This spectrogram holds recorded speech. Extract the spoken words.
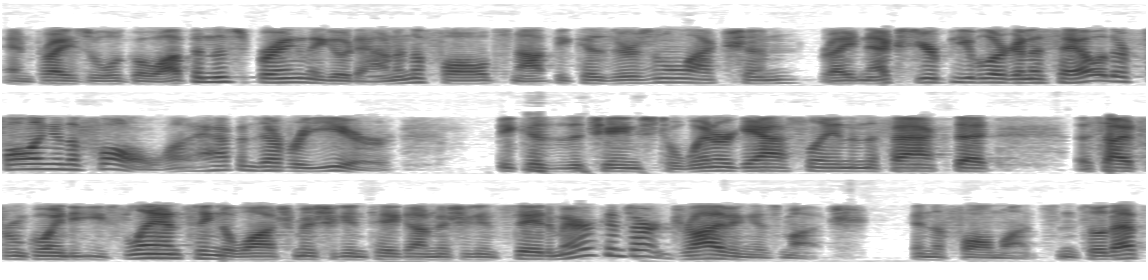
and prices will go up in the spring, they go down in the fall. It's not because there's an election, right? Next year people are going to say, "Oh, they're falling in the fall." Well, it happens every year because of the change to winter gasoline and the fact that aside from going to East Lansing to watch Michigan take on Michigan State, Americans aren't driving as much in the fall months. And so that's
